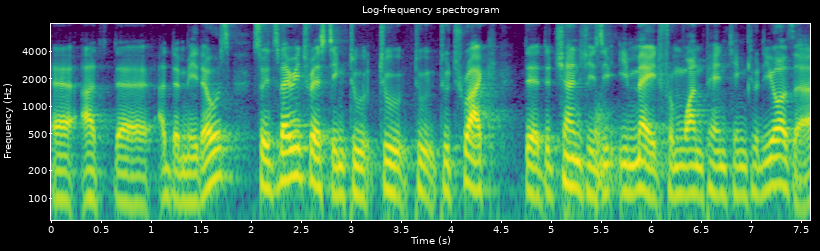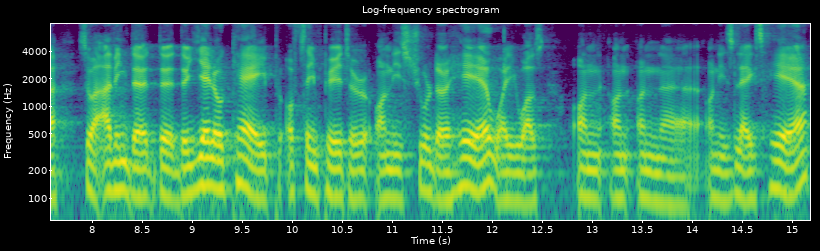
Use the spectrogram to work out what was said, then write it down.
uh, at, the, at the Meadows. So it's very interesting to, to, to, to track the, the changes he, made from one painting to the other. So having the, the, the yellow cape of St. Peter on his shoulder here, while he was on, on, on, uh, on his legs here,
